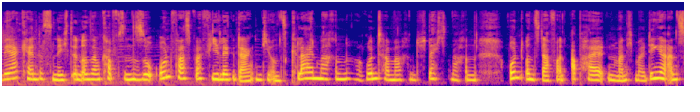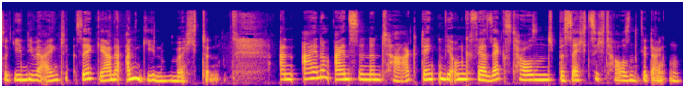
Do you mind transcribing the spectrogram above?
Wer kennt es nicht? In unserem Kopf sind so unfassbar viele Gedanken, die uns klein machen, runter machen, schlecht machen und uns davon abhalten, manchmal Dinge anzugehen, die wir eigentlich sehr gerne angehen möchten. An einem einzelnen Tag denken wir ungefähr 6000 bis 60.000 Gedanken.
